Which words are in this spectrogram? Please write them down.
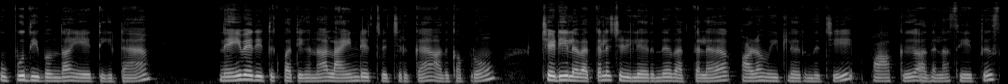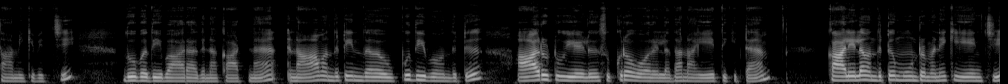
உப்பு தீபம் தான் ஏற்றிக்கிட்டேன் நெய்வேதியத்துக்கு பார்த்திங்கன்னா லைன் டேட்ஸ் வச்சுருக்கேன். அதுக்கப்புறம் செடியில் வெத்தலை செடியிலேருந்து வெத்தலை பழம் வீட்டில் இருந்துச்சு. பாக்கு அதெல்லாம் சேர்த்து சாமிக்கு வச்சு தூப தீப ஆராதனை காட்டினேன். நான் வந்துட்டு இந்த உப்பு தீபம் வந்துட்டு ஆறு டு ஏழு சுக்கர ஓரையில் தான் நான் ஏற்றிக்கிட்டேன் காலையில் வந்துட்டு மூன்று மணிக்கு ஏஞ்சி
